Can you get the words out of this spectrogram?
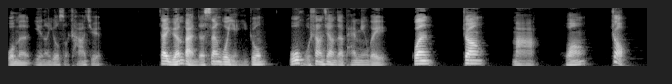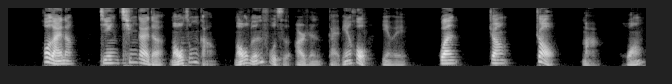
我们也能有所察觉。在原版的《三国演义》中，五虎上将的排名为关、张、马、黄、赵。后来呢，经清代的毛宗岗、毛伦父子二人改编后，变为关、张、赵、马、黄。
